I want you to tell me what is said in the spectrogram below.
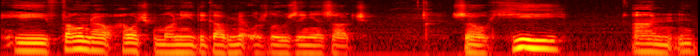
he found out how much money the government was losing and such. So he, on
